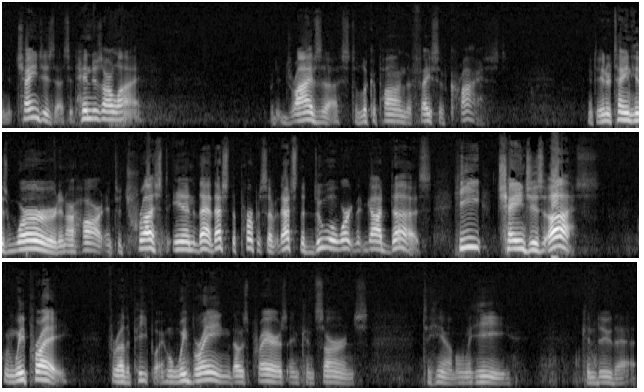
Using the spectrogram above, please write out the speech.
And it changes us, it hinders our life. But it drives us to look upon the face of Christ and to entertain His Word in our heart and to trust in that. That's the purpose of it. That's the dual work that God does. He changes us when we pray for other people and when we bring those prayers and concerns to Him. Only He can do that.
